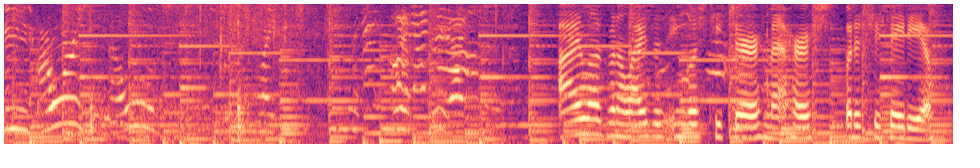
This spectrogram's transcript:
And ours, owls, like, have great eyesight. I loved when Eliza's English teacher met her. What did she say to you?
